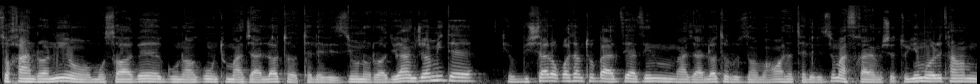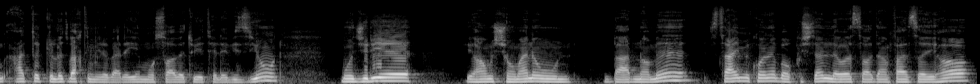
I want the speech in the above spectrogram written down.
سخنرانی و مصاحبه گوناگون تو مجلات و تلویزیون و رادیو انجام میده که بیشتر اوقات هم تو بعضی از این مجلات و روزنامه ها و تلویزیون مسخره میشه. تو یه مورد هم حتی کلود وقتی میره برای مصاحبه توی تلویزیون مجری یا هم شومن اون برنامه سعی می‌کنه با پوشیدن لباس آدم فضایی ها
